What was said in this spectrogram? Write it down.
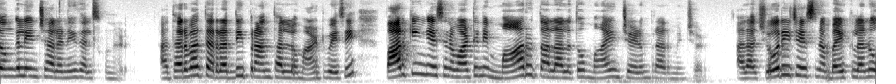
దొంగలించాలని తెలుసుకున్నాడు. ఆ తర్వాత రద్దీ ప్రాంతాల్లో మాట వేసి పార్కింగ్ చేసిన వాటిని మారు తలాలతో మాయం చేయడం ప్రారంభించాడు. అలా చోరీ చేసిన బైకులను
